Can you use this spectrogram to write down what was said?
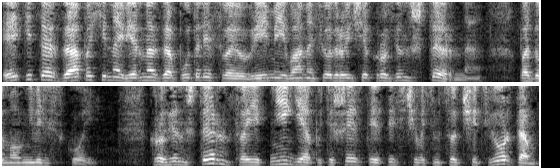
Эти-то запахи, наверное, запутали в свое время Ивана Федоровича Крузенштерна, подумал Невельской. Крузенштерн в своей книге о путешествии в 1804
